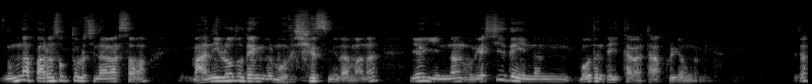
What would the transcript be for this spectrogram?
너무나 빠른 속도로 지나가서 많이 로드된 걸 모르시겠습니다만은 여기 있는 우리가 시드에 있는 모든 데이터가 다 불려온 겁니다. 그죠?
